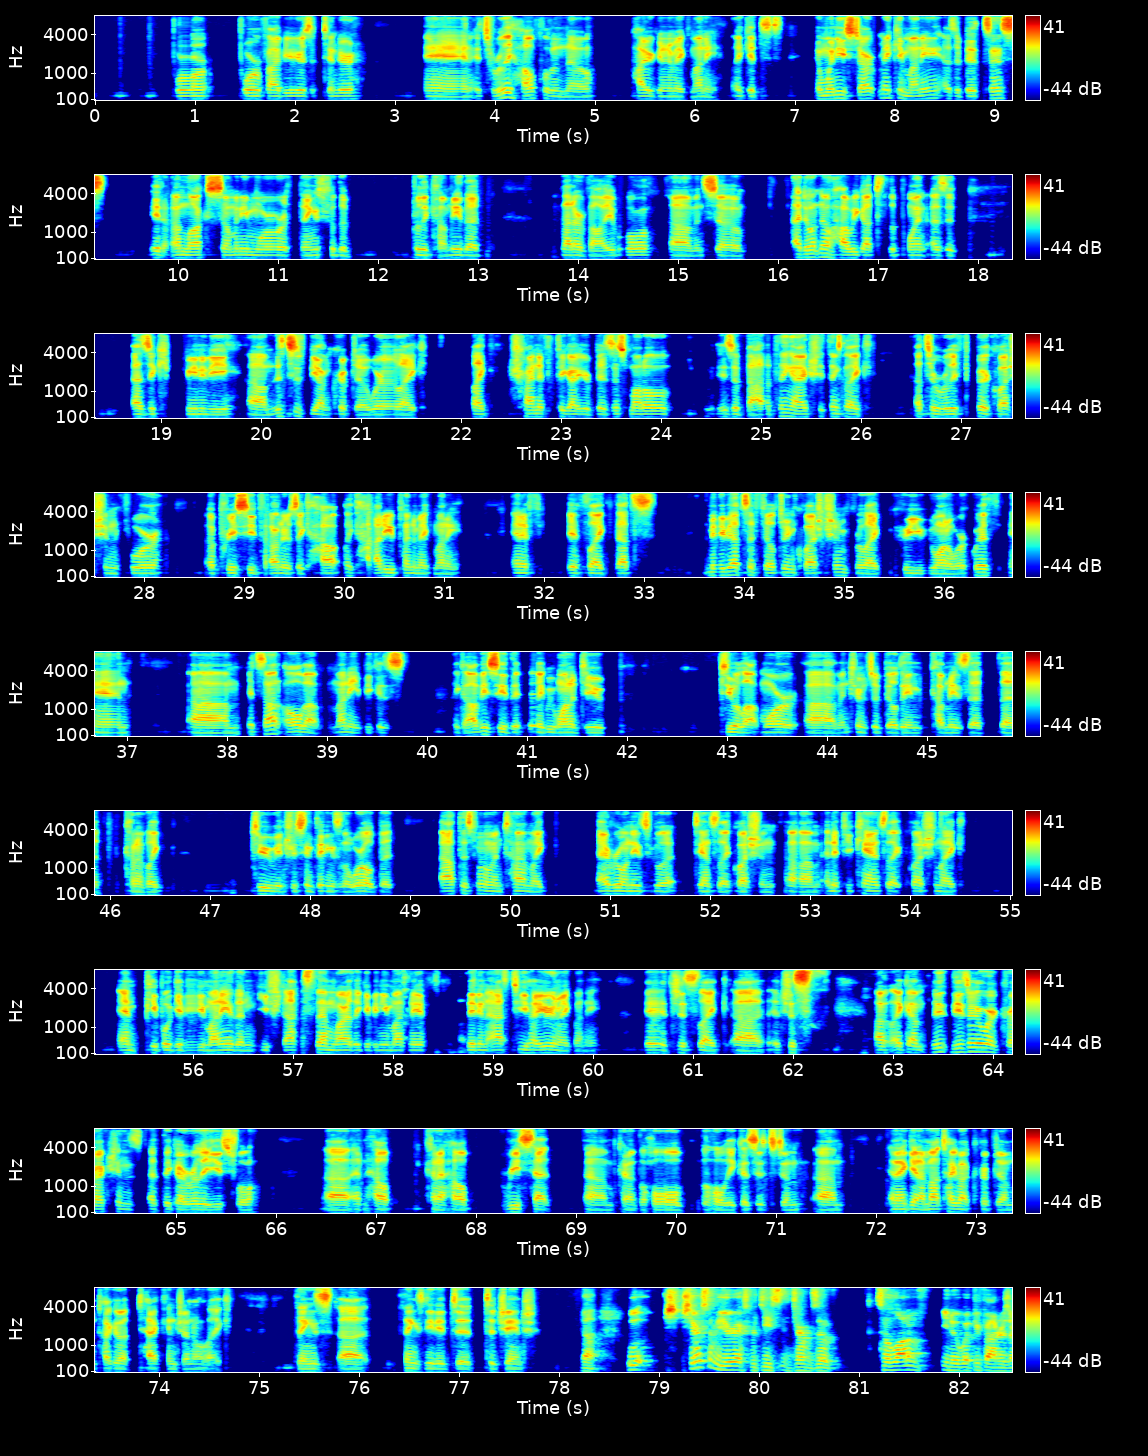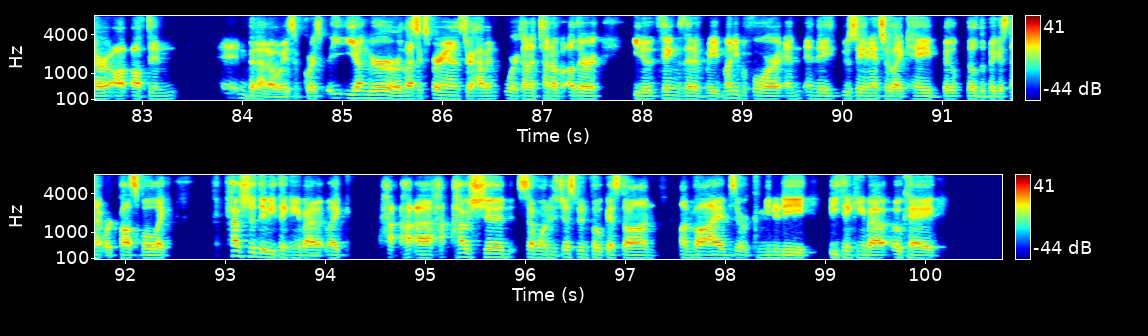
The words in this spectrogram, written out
four four or five years at tinder and it's really helpful to know how you're going to make money like it's and when you start making money as a business it unlocks so many more things for the for the company that that are valuable. Um, and so I don't know how we got to the point as a as a community. Um, this is beyond crypto, where like like trying to figure out your business model is a bad thing. I actually think like that's a really fair question for a pre-seed founder. Is like how like how do you plan to make money? And if if like that's maybe that's a filtering question for like who you want to work with and um it's not all about money because like obviously the, like we want to do do a lot more um in terms of building companies that that kind of like do interesting things in the world but at this moment in time like everyone needs to be able to answer that question um and if you can't answer that question like and people give you money then you should ask them why are they giving you money if they didn't ask you how you're gonna make money. It's just like uh it's just like um th- these are where corrections i think are really useful uh and help kind of help reset um kind of the whole the whole ecosystem um and again i'm not talking about crypto i'm talking about tech in general like things uh things needed to to change yeah well share some of your expertise in terms of so a lot of you know web3 founders are often but not always, of course, younger or less experienced or haven't worked on a ton of other, you know, things that have made money before. And, and they usually an answer like, Hey, build, build the biggest network possible. Like, how should they be thinking about it? Like, how, uh, how should someone who's just been focused on, on vibes or community be thinking about, okay,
